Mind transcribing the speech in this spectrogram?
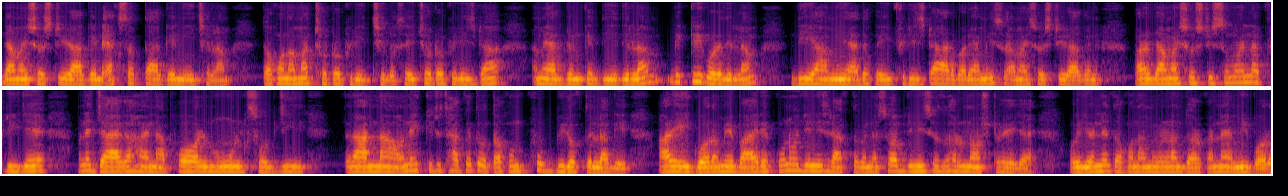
জামাই ষষ্ঠীর আগে, এক সপ্তাহ আগে নিয়েছিলাম। তখন আমার ছোট ফ্রিজ ছিল। সেই ছোট ফ্রিজটা আমি একজনকে দিয়ে দিলাম, বিক্রি করে দিলাম। দিয়ে আমি দেখো এই ফ্রিজটা আরবারে আমি জামাই ষষ্ঠীর আগে কারণ জামাই ষষ্ঠীর সময় না ফ্রিজে মানে জায়গা হয় না, ফল, মূল, সবজি রান্না অনেক কিছু থাকে তো, তখন খুব বিরক্ত লাগে। আর এই গরমে বাইরে কোনো জিনিস রাখতে হবে না, সব জিনিসও ধরো নষ্ট হয়ে যায়। ওই জন্যে তখন আমি বললাম, দরকার নাই, আমি বড়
